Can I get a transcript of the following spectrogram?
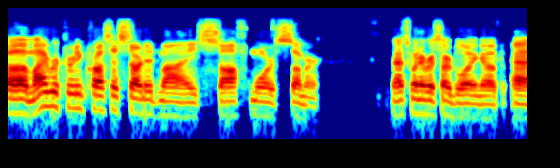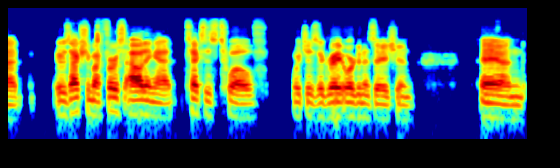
Uh, my recruiting process started my sophomore summer. That's whenever it started blowing up. At it was actually my first outing at Texas 12, which is a great organization, and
